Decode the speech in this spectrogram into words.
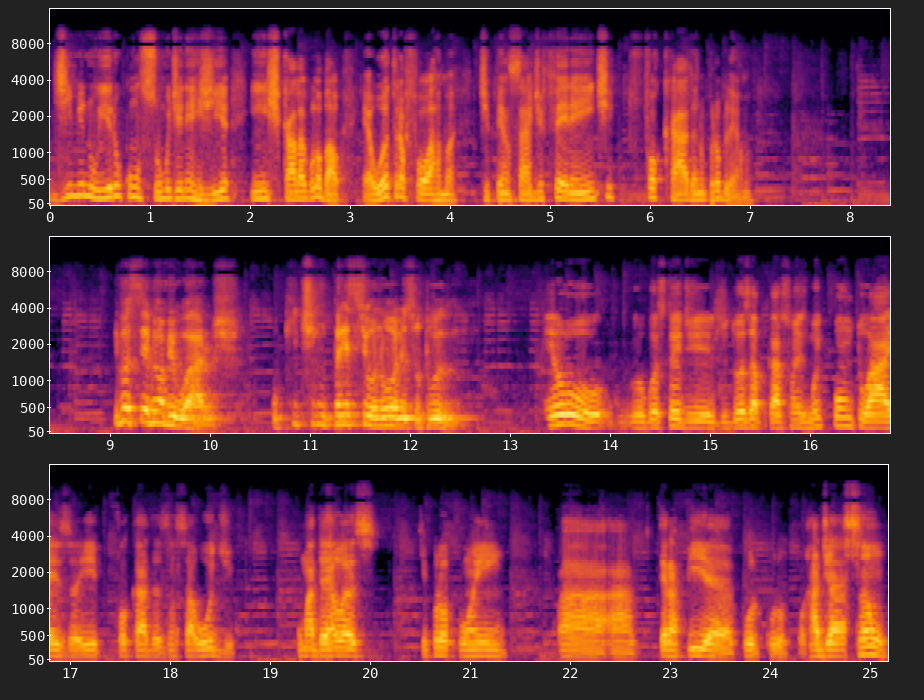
diminuir o consumo de energia em escala global. É outra forma de pensar diferente, focada no problema. E você, meu amigo Aros, o que te impressionou nisso tudo? Eu, eu gostei de, de duas aplicações muito pontuais aí, focadas na saúde uma delas que propõe a, a terapia por, por, radiação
